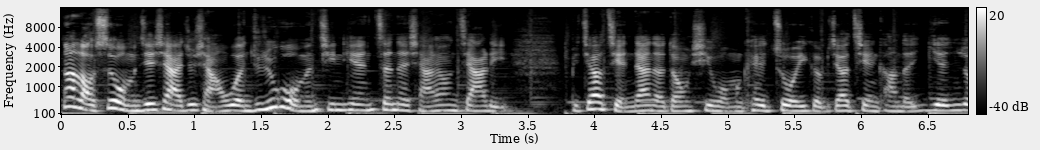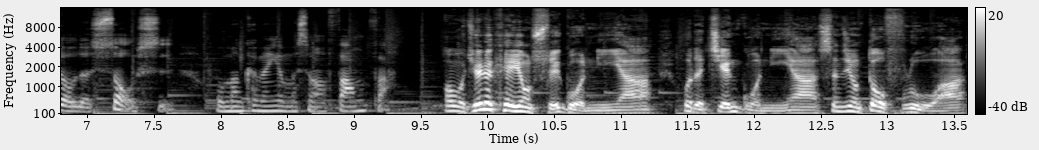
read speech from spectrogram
那老师，我们接下来就想要问，就如果我们今天真的想要用家里。比较简单的东西，我们可以做一个比较健康的腌肉的寿司。我们可能有没有什么方法？哦，我觉得可以用水果泥啊，或者坚果泥啊，甚至用豆腐乳啊，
